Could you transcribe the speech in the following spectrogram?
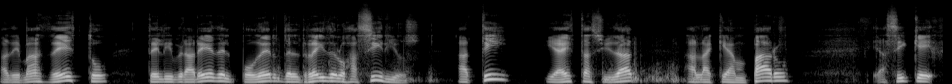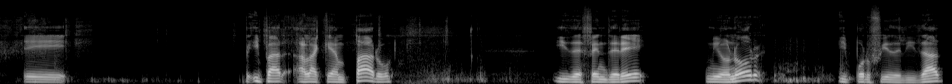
Además de esto, te libraré del poder del rey de los asirios, a ti y a esta ciudad a la que amparo. Así que, eh, y para, a la que amparo, y defenderé mi honor y por fidelidad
